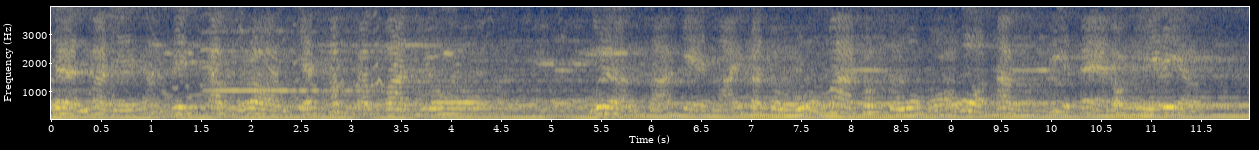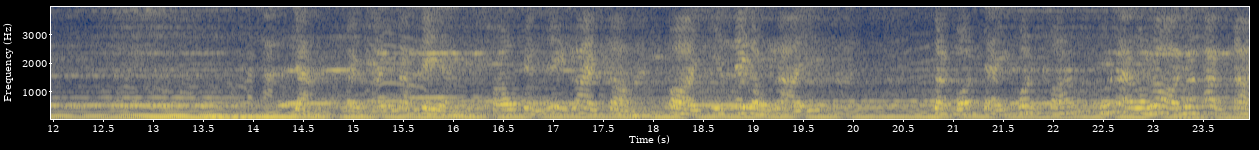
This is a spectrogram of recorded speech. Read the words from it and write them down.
เชิญมาดีพินกำรอยเก็บคำกำบันอยู่เมืองสาเกตหลายประตูมาชมดูหอโวตังที่แผ่นกพีเดียวจะไปใช้น้ำเดียงเป่าเป็นเพลงไล่ส่อง ปล่อยกินได้หลงไหลสะกดใจคนฟังคุณแม่รออยู่ข้างใต้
